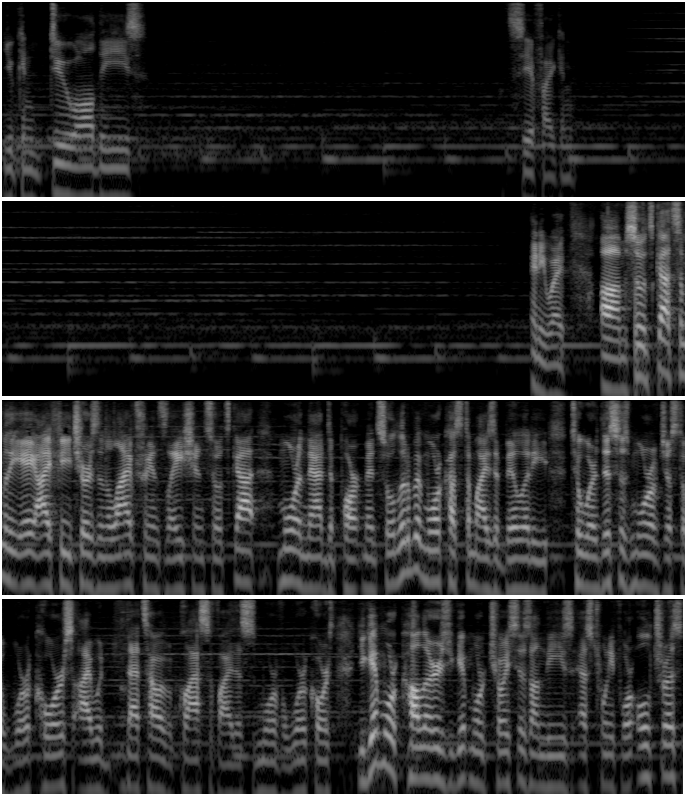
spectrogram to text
You can do all these. Let's see if I can Anyway, um, so it's got some of the AI features and the live translation. So it's got more in that department. So a little bit more customizability to where this is more of just a workhorse. I would, that's how I would classify this as more of a workhorse. You get more colors, you get more choices on these S24 Ultras,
